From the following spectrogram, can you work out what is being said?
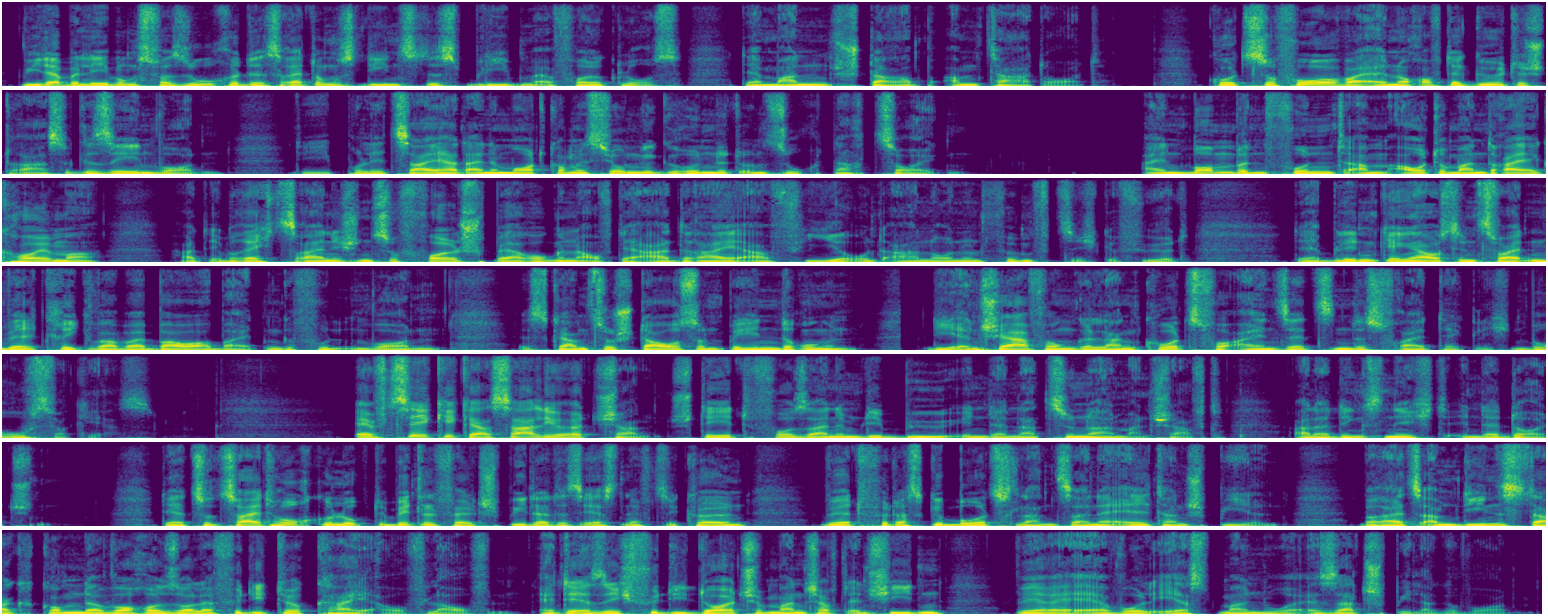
Wiederbelebungsversuche des Rettungsdienstes blieben erfolglos. Der Mann starb am Tatort. Kurz zuvor war er noch auf der Goethestraße gesehen worden. Die Polizei hat eine Mordkommission gegründet und sucht nach Zeugen. Ein Bombenfund am Autobahndreieck Heumer hat im Rechtsrheinischen zu Vollsperrungen auf der A3, A4 und A59 geführt. Der Blindgänger aus dem Zweiten Weltkrieg war bei Bauarbeiten gefunden worden. Es kam zu Staus und Behinderungen. Die Entschärfung gelang kurz vor Einsätzen des freitäglichen Berufsverkehrs. FC-Kicker Sali Özcan steht vor seinem Debüt in der Nationalmannschaft, allerdings nicht in der deutschen. Der zurzeit hochgelobte Mittelfeldspieler des 1. FC Köln wird für das Geburtsland seiner Eltern spielen. Bereits am Dienstag kommender Woche soll er für die Türkei auflaufen. Hätte er sich für die deutsche Mannschaft entschieden, wäre er wohl erstmal nur Ersatzspieler geworden.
